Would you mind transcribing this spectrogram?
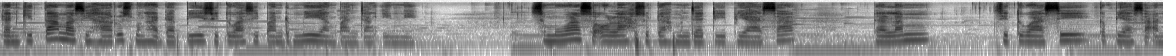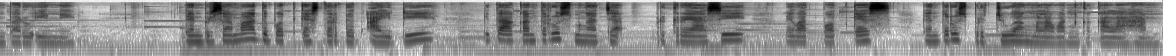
dan kita masih harus menghadapi situasi pandemi yang panjang ini. Semua seolah sudah menjadi biasa dalam situasi kebiasaan baru ini. Dan bersama thepodcaster.id kita akan terus mengajak berkreasi lewat podcast dan terus berjuang melawan kekalahan.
